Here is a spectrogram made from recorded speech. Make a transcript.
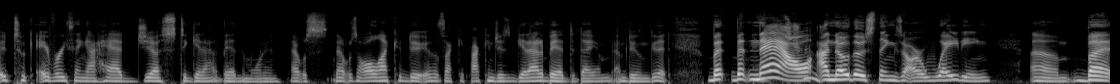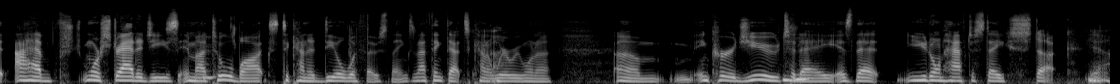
It took everything I had just to get out of bed in the morning. That was that was all I could do. It was like if I can just get out of bed today, I'm I'm doing good. But but now I know those things are waiting. Um, but I have more strategies in my mm-hmm. toolbox to kind of deal with those things, and I think that's kind of where we want to um, encourage you mm-hmm. today is that you don't have to stay stuck. Yeah,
